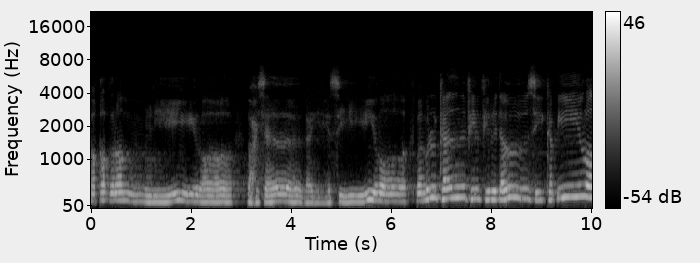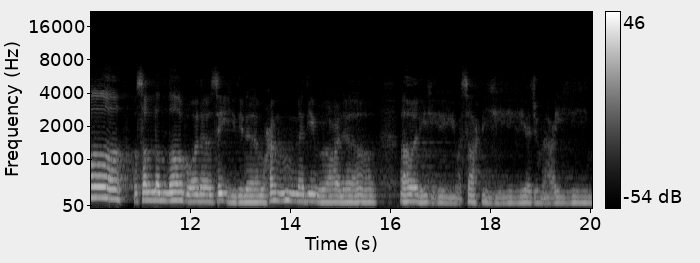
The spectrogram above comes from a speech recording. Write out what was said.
وقبرا منيرا وحسابا يسيرا وملكا في الفردوس كبيرا وصلى الله على سيدنا محمد وعلى آله وصحبه أجمعين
